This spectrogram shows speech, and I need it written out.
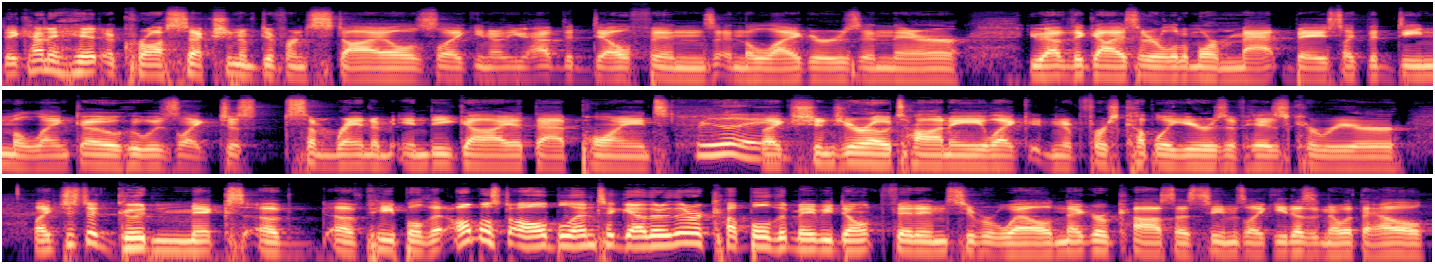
they kind of hit a cross section of different styles. Like you know, you have the Delfins and the Ligers in there. You have the guys that are a little more mat based, like the Dean Malenko, who was like just some random indie guy at that point. Really? like Shinjiro Otani, like in the first couple of years of his career. Like just a good mix of of people that almost all blend together. There are a couple that maybe don't fit in super well. Negro Casa seems like he doesn't know what the hell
